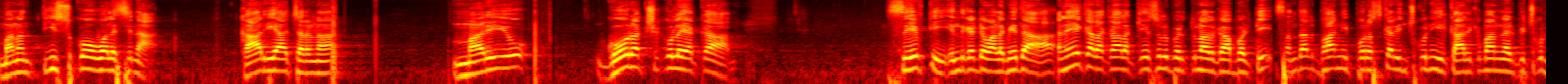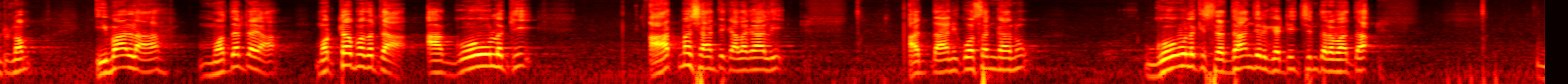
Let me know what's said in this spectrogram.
మనం తీసుకోవలసిన కార్యాచరణ మరియు గోరక్షకుల యొక్క సేఫ్టీ ఎందుకంటే వాళ్ళ మీద అనేక రకాల కేసులు పెడుతున్నారు కాబట్టి సందర్భాన్ని పురస్కరించుకుని ఈ కార్యక్రమాన్ని నడిపించుకుంటున్నాం. ఇవాళ మొదట మొట్టమొదట ఆ గోవులకి ఆత్మశాంతి కలగాలి. దానికోసం గాను గోవులకి శ్రద్ధాంజలి ఘటించిన తర్వాత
